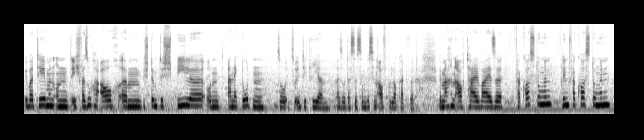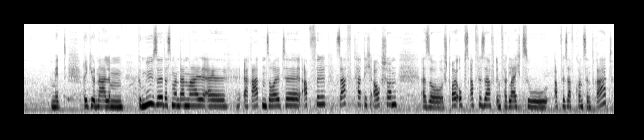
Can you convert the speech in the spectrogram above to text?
über Themen. Und ich versuche auch ähm, bestimmte Spiele und Anekdoten so zu integrieren, also dass es so ein bisschen aufgelockert wird. Wir machen auch teilweise Verkostungen, Blindverkostungen mit regionalem Gemüse, das man dann mal äh, erraten sollte. Apfelsaft hatte ich auch schon, also Streuobstapfelsaft im Vergleich zu Apfelsaftkonzentrat.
